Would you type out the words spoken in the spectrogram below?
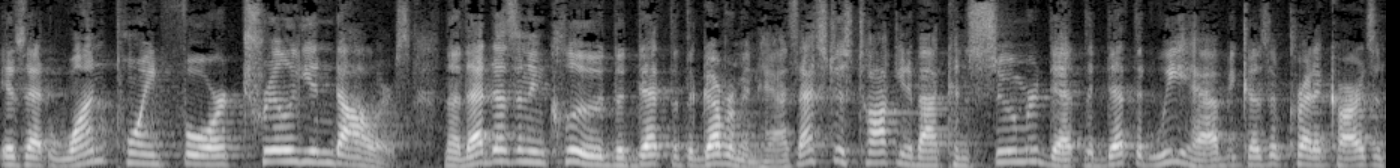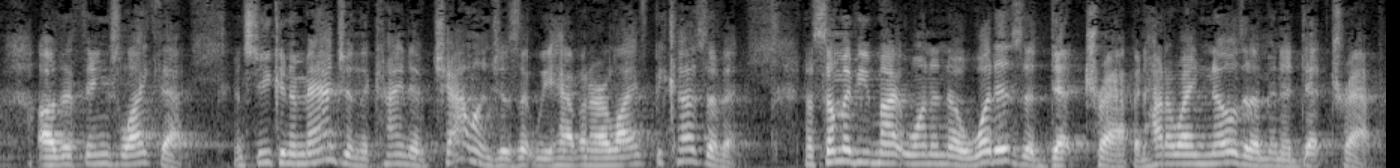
is at $1.4 trillion? Now, that doesn't include the debt that the government has. That's just talking about consumer debt, the debt that we have because of credit cards and other things like that. And so you can imagine the kind of challenges that we have in our life because of it. Now, some of you might want to know what is a debt trap and how do I know that I'm in a debt trap?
